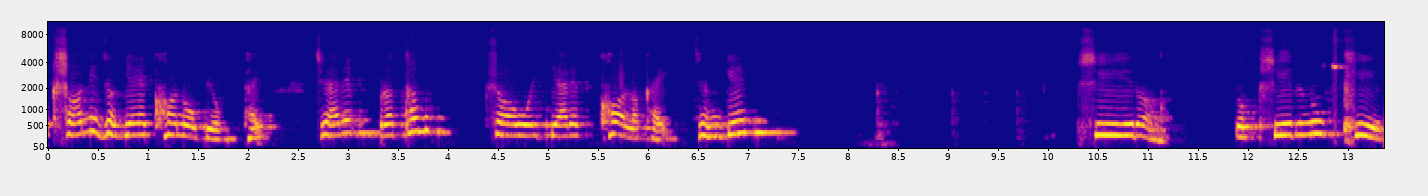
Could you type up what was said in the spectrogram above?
ક્ષની જગ્યાએ ખ નો ઉપયોગ થાય. જ્યારે પ્રથમ ક્ષ હોય ત્યારે ખ લખાય. જેમ કે ક્ષીર. તો ક્ષીરનું ખીર.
